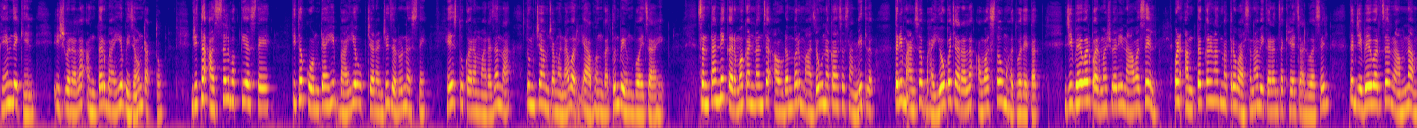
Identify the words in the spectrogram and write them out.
थेंब देखील ईश्वराला अंतर्बाह्य भिजवून टाकतो. जिथं अस्सल भक्ती असते तिथं कोणत्याही बाह्य उपचारांची जरूर नसते. हेच तुकाराम महाराजांना तुमच्या आमच्या मनावर या अभंगातून बिंबवायचं आहे. संतांनी कर्मकांडांचं अवडंबर माजवू नका असं सांगितलं तरी माणसं बाह्योपचाराला अवास्तव महत्त्व देतात. जिभेवर परमेश्वरी नाव असेल पण अंतःकरणात मात्र वासना विकारांचा खेळ चालू असेल तर जिभेवरचं रामनाम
